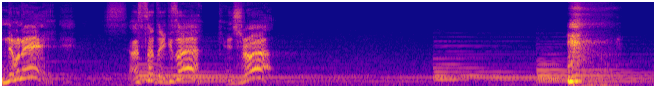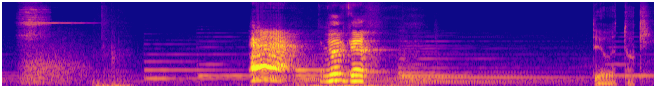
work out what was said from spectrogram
ななんでもねえさっさと行くぞケンシロウ Okay. では時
